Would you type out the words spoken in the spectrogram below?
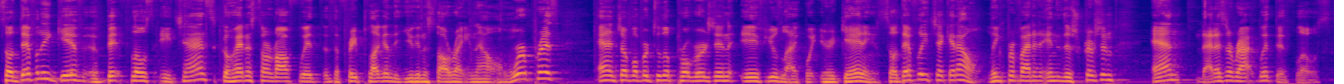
So definitely give Bitflows a chance. Go ahead and start off with the free plugin that you can install right now on WordPress and jump over to the pro version if you like what you're getting. So definitely check it out. Link provided in the description. And that is a wrap with Bitflows.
